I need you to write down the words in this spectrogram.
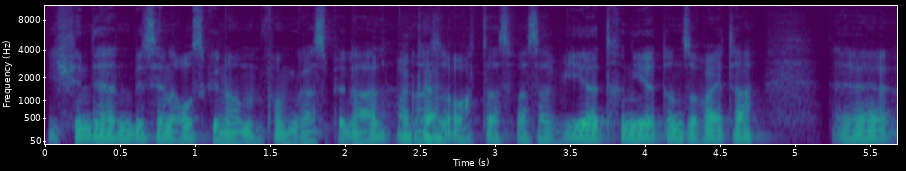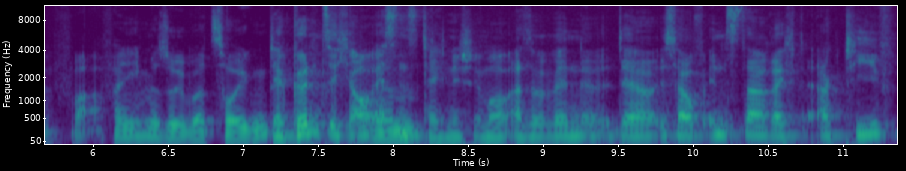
ich finde, er hat ein bisschen rausgenommen vom Gaspedal. Okay. Also auch das, was er wie er trainiert und so weiter, äh, war, war nicht mehr so überzeugend. Der gönnt sich auch Ähm, essenstechnisch immer. Also wenn der ist ja auf Insta recht aktiv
